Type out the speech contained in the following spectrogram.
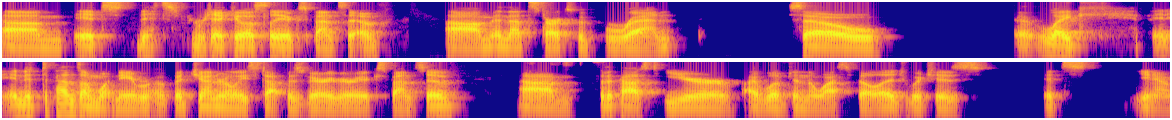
Um, it's it's ridiculously expensive, um, and that starts with rent. So, uh, like, and, and, it depends on what neighborhood, but generally, stuff is very very expensive. Um, for the past year, I've lived in the West Village, which is it's you know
